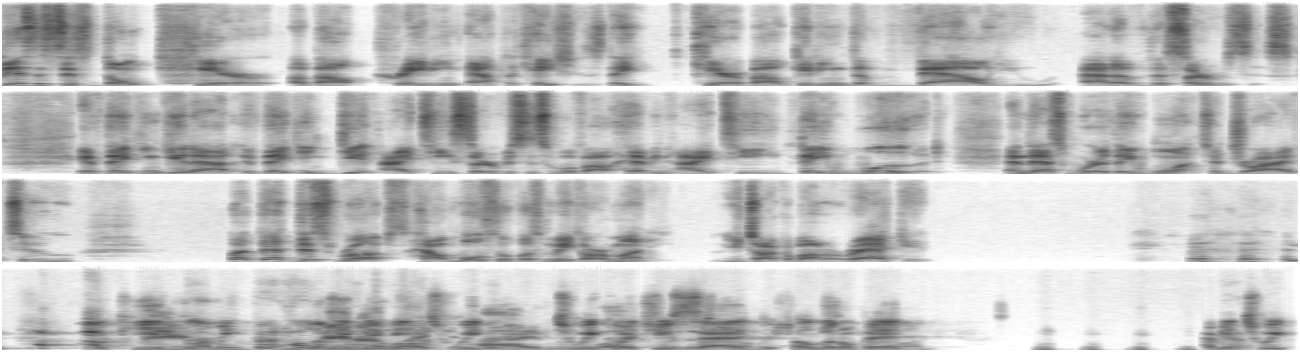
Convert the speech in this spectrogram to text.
Businesses don't care about creating applications. They care about getting the value out of the services. If they can get out, if they can get IT services without having IT, they would. And that's where they want to drive to. But that disrupts how most of us make our money you talk about a racket. so Keith, let me but let me maybe like, tweak tweak what you said a little bit. I mean, yeah. tweak.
